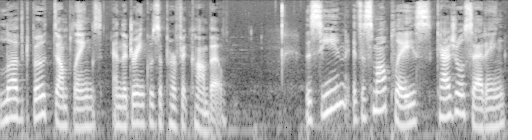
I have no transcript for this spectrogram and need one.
Loved both dumplings, and the drink was a perfect combo. The scene, it's a small place, casual setting,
